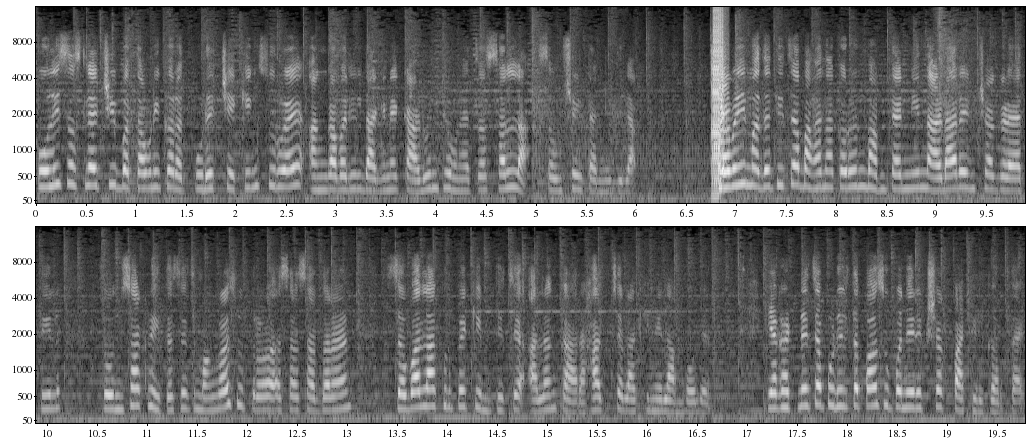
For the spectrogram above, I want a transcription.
पोलीस असल्याची बतावणी करत पुढे चेकिंग सुरू आहे. अंगावरील दागिने काढून ठेवण्याचा सल्ला संशयितांनी दिला. यावेळी मदतीचा बहाणा करून भामट्यांनी नाडार यांच्या गळ्यातील सोनसाखळी तसेच मंगळसूत्र असा साधारण सव्वा लाख रुपये किमतीचे अलंकार हातचलाखीने लांबवले. या घटनेचा पुढील तपास उपनिरीक्षक पाटील करतायत.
